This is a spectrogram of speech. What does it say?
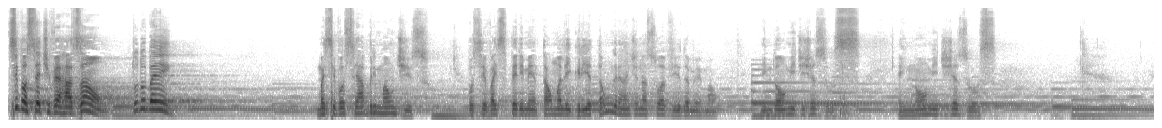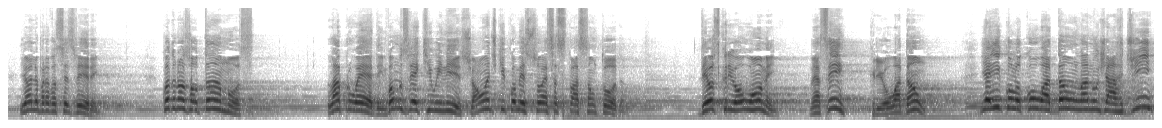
Se você tiver razão, tudo bem. Mas se você abrir mão disso, você vai experimentar uma alegria tão grande na sua vida, meu irmão. Em nome de Jesus. Em nome de Jesus. E olha para vocês verem. Quando nós voltamos lá para o Éden, vamos ver aqui o início, aonde que começou essa situação toda. Deus criou o homem, não é assim? Criou o Adão. E aí colocou o Adão lá no jardim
